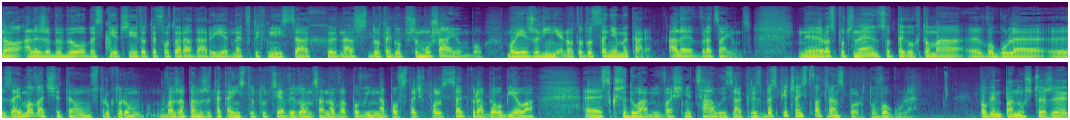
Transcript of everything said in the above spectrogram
No, ale żeby było bezpiecznie, to te fotoradary jednak w tych miejscach nas do tego przymuszają, bo, bo jeżeli nie, no to dostaniemy karę. Ale wracając, e, rozpoczynając od tego, kto ma e, w ogóle e, zajmować się tą strukturą, uważa pan, że taka instytucja wiodąca nowa powinna powstać w Polsce, która by objęła skrzydłami właśnie cały zakres bezpieczeństwa transportu w ogóle? Powiem panu szczerze,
